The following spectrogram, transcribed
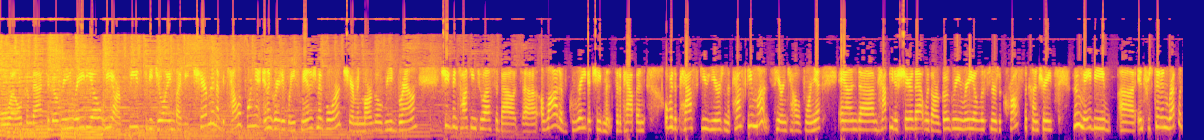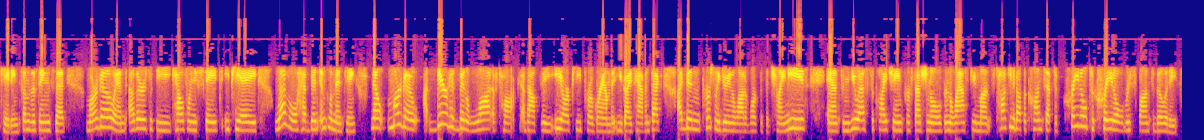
Welcome back to Go Green Radio. We are pleased to be joined by the chairman of the California Integrated Waste Management Board, Chairman Margot Reed Brown. She's been talking to us about uh, a lot of great achievements that have happened over the past few years and the past few months here in California. And uh, I'm happy to share that with our Go Green Radio listeners across the country who may be uh, interested in replicating some of the things that Margot and others at the California State EPA level have been implementing. Now, Margot, there has been a lot of talk about the ERP program that you guys have. In fact, I've been personally doing a lot of work with the Chinese and some U.S. supply chain professionals in the last few months talking about the concept of cradle to cradle responsibility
